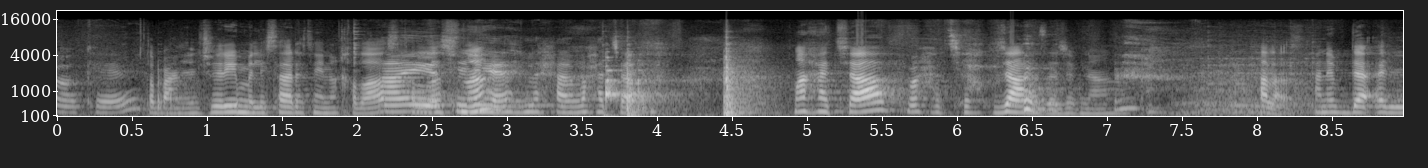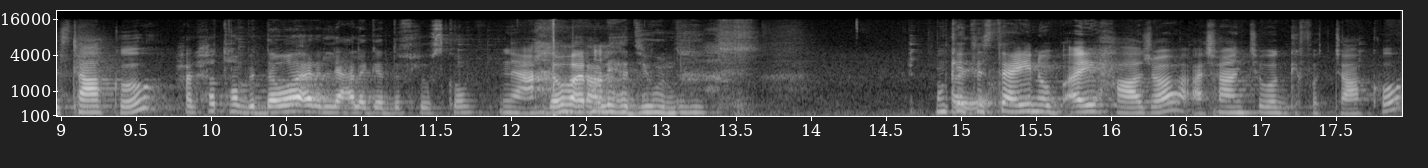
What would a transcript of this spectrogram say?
أوكي. طبعا الجريمة اللي صارت هنا خلاص خلصنا. ما حد شاف. ما حد شاف ما حد شاف جاهزة جبناها. خلاص حنبدأ التاكو. حنحطهم بالدوائر اللي على قد فلوسكم. نعم. دوائر عليها ديون. ممكن طيب. تستعينوا بأي حاجة عشان توقفوا التاكو.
